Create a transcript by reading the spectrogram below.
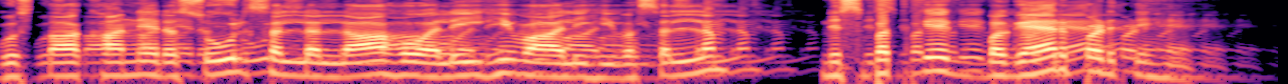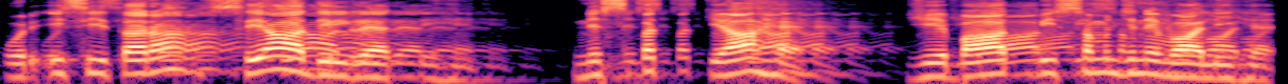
गुस्ताखान रसूल सल्लल्लाहु अलैहि वसल्लम निस्बत के बगैर पढ़ते हैं और इसी तरह सिया दिल रहते हैं। निस्बत क्या है? ये बात भी समझने वाली है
